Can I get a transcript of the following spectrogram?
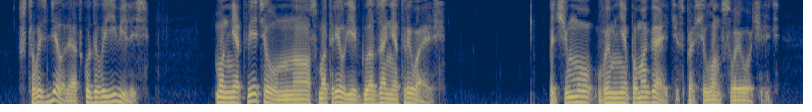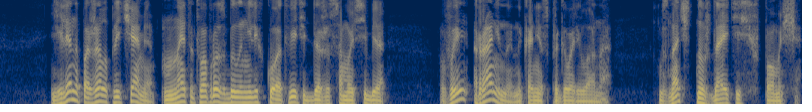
— «что вы сделали? Откуда вы явились?» Он не ответил, но смотрел ей в глаза, не отрываясь. «Почему вы мне помогаете?» — спросил он в свою очередь. Елена пожала плечами. На этот вопрос было нелегко ответить даже самой себе. «Вы ранены?» — наконец проговорила она. Значит, нуждаетесь в помощи.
